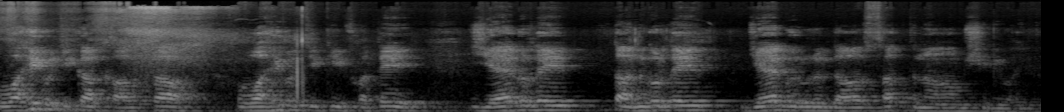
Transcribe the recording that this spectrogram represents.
ਵਾਹਿਗੁਰੂ ਜੀ ਕਾ ਖਾਲਸਾ ਵਾਹਿਗੁਰੂ ਜੀ ਕੀ ਫਤਿਹ। ਜੈ ਗੁਰਦੇਵ। ਧੰਨ ਗੁਰਦੇਵ ਜੈ ਗੁਰੂ ਰਵਿਦਾਸ ਸਤਨਾਮ ਸ੍ਰੀ ਵਾਹਿਗੁਰੂ।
